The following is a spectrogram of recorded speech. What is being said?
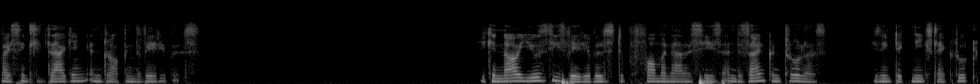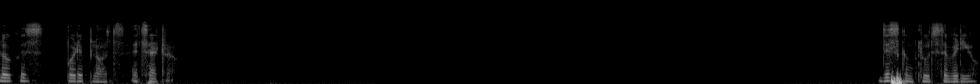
by simply dragging and dropping the variables. You can now use these variables to perform analyses and design controllers using techniques like root locus, Bode plots, etc. This concludes the video.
